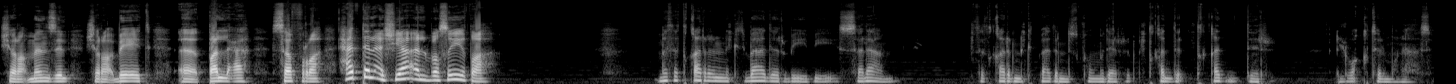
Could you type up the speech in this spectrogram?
شراء منزل شراء بيت آه، طلعة سفرة حتى الأشياء البسيطة. متى تقرر إنك تبادر بالسلام متى تقرر إنك تبادر إنك تكون مدرب. تقدر تقدر الوقت المناسب.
